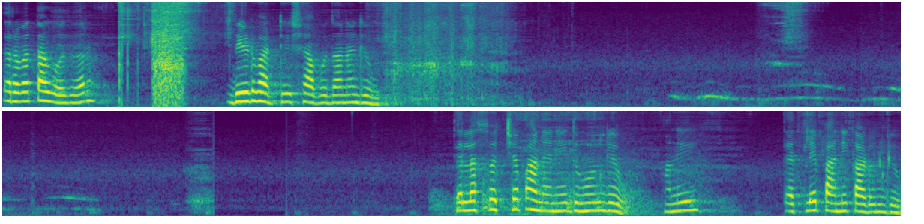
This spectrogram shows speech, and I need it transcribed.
सर्वात अगोदर दीड वाटी साबुदाणा घेऊ त्याला स्वच्छ पाण्याने धुवून घेऊ आणि त्यातले पाणी काढून घेऊ.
